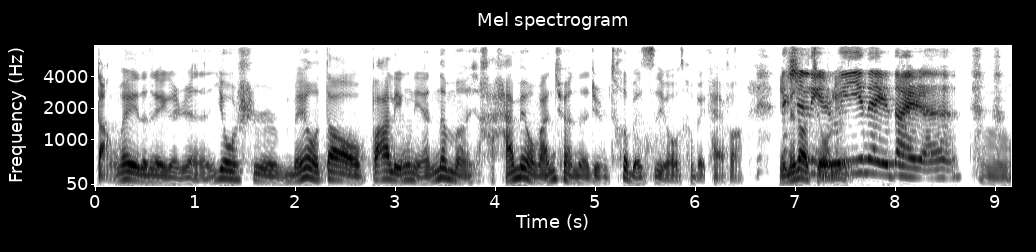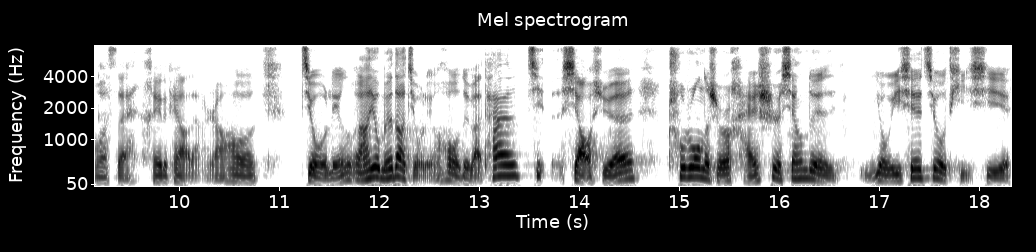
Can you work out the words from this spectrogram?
党位的那个人，又是没有到八零年那么还还没有完全的，就是特别自由、特别开放，也没到九零一那一代人。嗯，哇塞，黑的漂亮。然后九零，然后又没有到九零后，对吧？他小学、初中的时候还是相对有一些旧体系，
